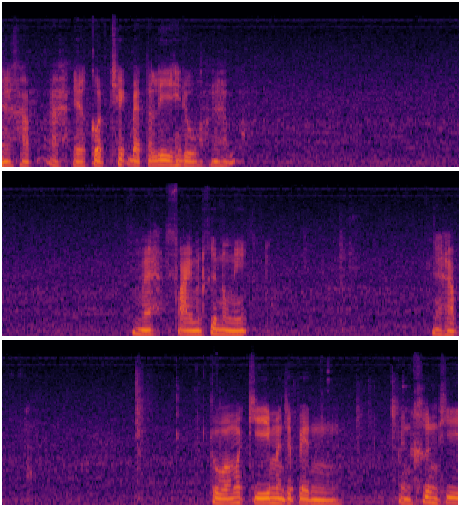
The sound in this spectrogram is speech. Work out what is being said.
นะครับอะเดี๋ยวกดเช็คแบตเตอรี่ให้ดูนะครับเห็นไหมไฟมันขึ้นตรงนี้นะครับ ตัวเมื่อกี้มันจะเป็นเป็นขึ้นที่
